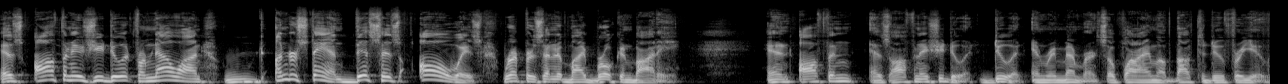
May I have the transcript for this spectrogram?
As often as you do it from now on, understand this has always represented my broken body. And often, as often as you do it, do it in remembrance of what I'm about to do for you.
